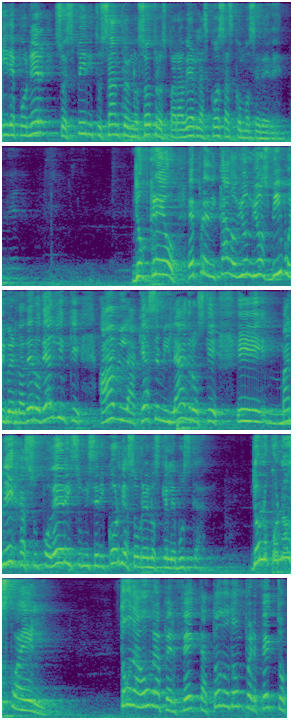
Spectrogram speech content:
y de poner su Espíritu Santo en nosotros para ver las cosas como se deben. Yo creo, he predicado de un Dios vivo y verdadero, de alguien que habla, que hace milagros, que eh, maneja su poder y su misericordia sobre los que le buscan. Yo lo conozco a Él. Toda obra perfecta, todo don perfecto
